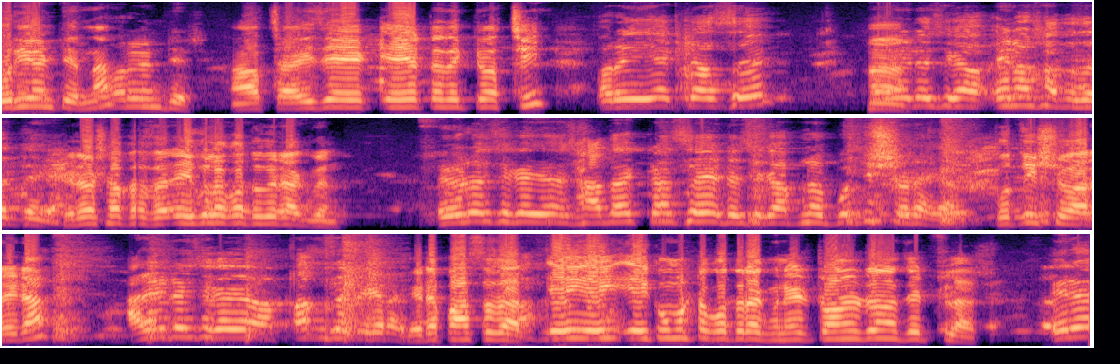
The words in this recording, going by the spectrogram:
ওরিয়েন্টের না? অরেন্টের আচ্ছা এই যে এটা দেখতে পাচ্ছি। আর এই একটা আছে। হ্যাঁ। এটা হচ্ছে এটা সাত হাজার টাকা। এটাও সাত হাজার। এইগুলো কত করে রাখবেন? এটা হচ্ছে সাদা একটা আছে এটা হচ্ছে আপনার পঁচিশশো টাকা। পঁচিশশো আর এটা? আর এটা হচ্ছে পাঁচ হাজার টাকা এটা পাঁচ হাজার। এই এই কোমরটা কত রাখবেন? এটা টর্নেডো না জেড ফ্ল্যাশ? এটা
